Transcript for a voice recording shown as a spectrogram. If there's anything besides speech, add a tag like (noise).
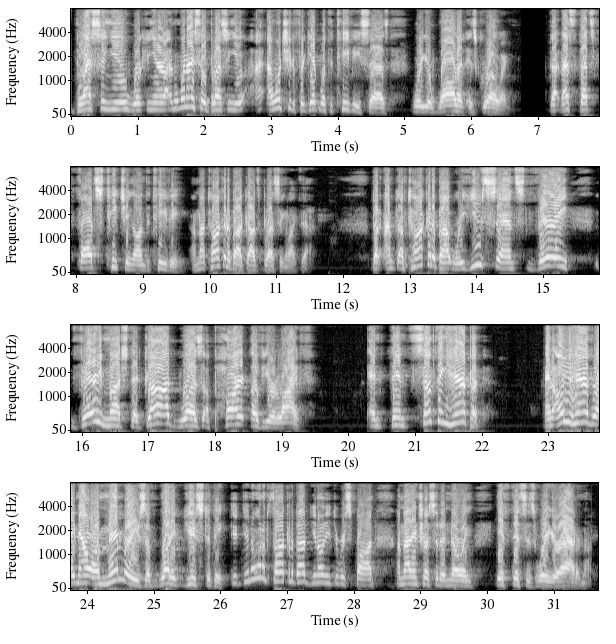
blessing you, working in And when I say blessing you, I, I, want you to forget what the TV says, where your wallet is growing. That, that's, that's false teaching on the TV. I'm not talking about God's blessing like that. But I'm, I'm talking about where you sensed very, very much that God was a part of your life. And then something happened. And all you have right now are memories of what it used to be. Do, you know what I'm talking about? You don't need to respond. I'm not interested in knowing if this is where you're at or not.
